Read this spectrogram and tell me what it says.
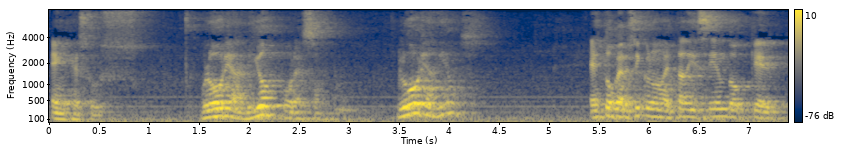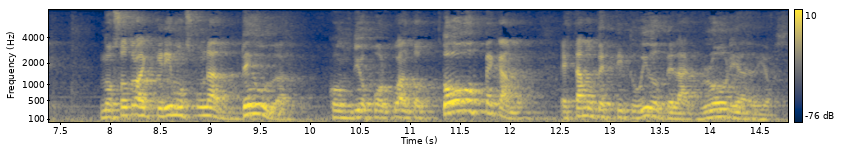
en Jesús. Gloria a Dios por eso. Gloria a Dios. Estos versículos nos está diciendo que nosotros adquirimos una deuda con Dios por cuanto todos pecamos, estamos destituidos de la gloria de Dios.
